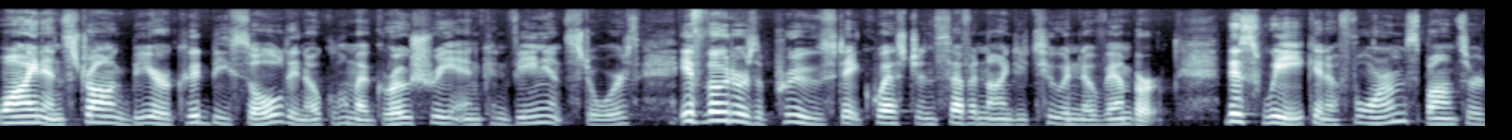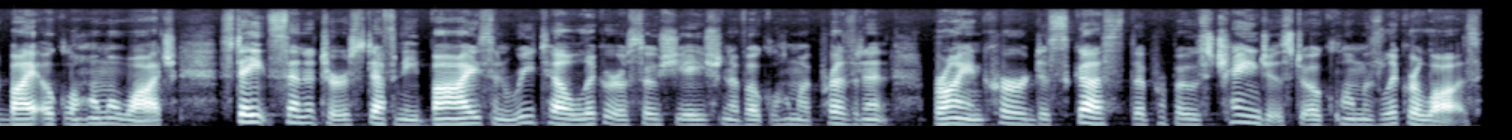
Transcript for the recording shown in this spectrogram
Wine and strong beer could be sold in Oklahoma grocery and convenience stores if voters approve State Question 792 in November. This week, in a forum sponsored by Oklahoma Watch, State Senator Stephanie Bice and Retail Liquor Association of Oklahoma President Bryan Kerr discussed the proposed changes to Oklahoma's liquor laws.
